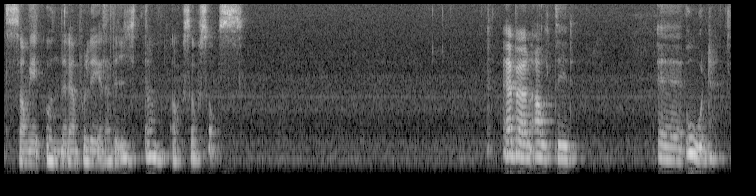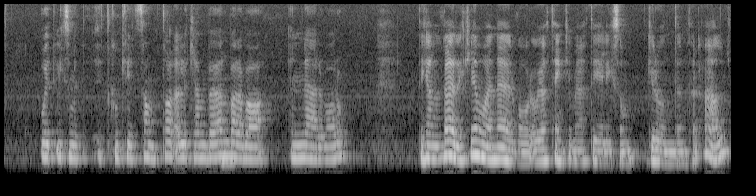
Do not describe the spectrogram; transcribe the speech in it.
som är under den polerade ytan också hos oss. Är bön alltid eh, ord och ett, liksom ett, ett konkret samtal eller kan bön mm. bara vara en närvaro? Det kan verkligen vara en närvaro och jag tänker mig att det är liksom grunden för allt.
